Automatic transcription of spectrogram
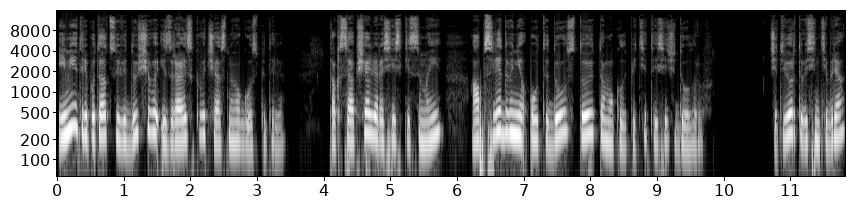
и имеет репутацию ведущего израильского частного госпиталя. Как сообщали российские СМИ, а обследование от и до стоит там около пяти тысяч долларов. 4 сентября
